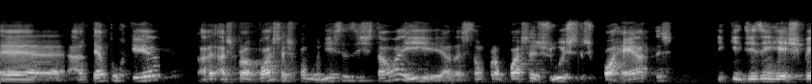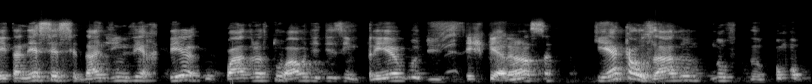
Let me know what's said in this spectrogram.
É, até porque as propostas comunistas estão aí, elas são propostas justas, corretas e que dizem respeito à necessidade de inverter o quadro atual de desemprego, de desesperança, que é causado no, no, como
